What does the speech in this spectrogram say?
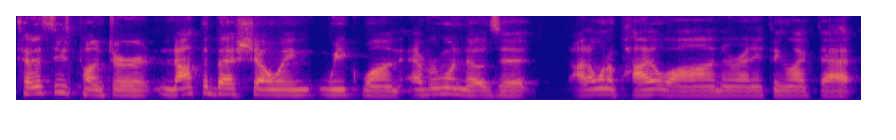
Tennessee's punter, not the best showing week one. Everyone knows it. I don't want to pile on or anything like that.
